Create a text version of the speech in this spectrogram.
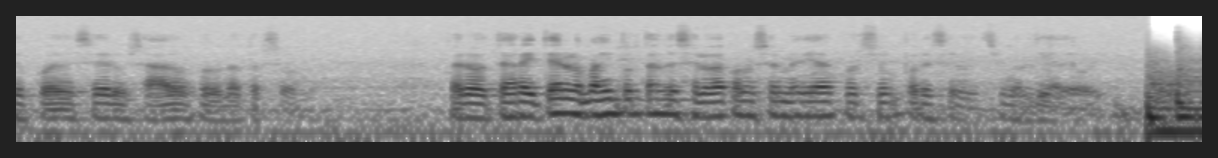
que pueden ser usados por una persona. Pero te reitero, lo más importante se lo va a conocer coerción por ese hecho en el día de hoy.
